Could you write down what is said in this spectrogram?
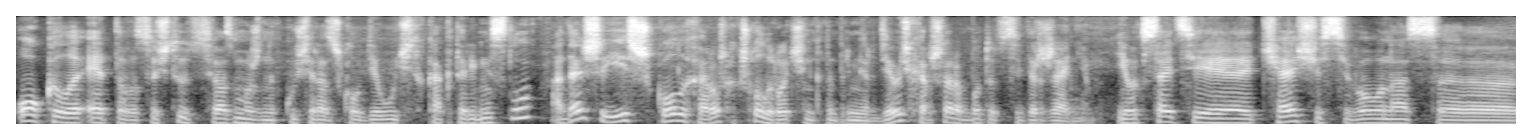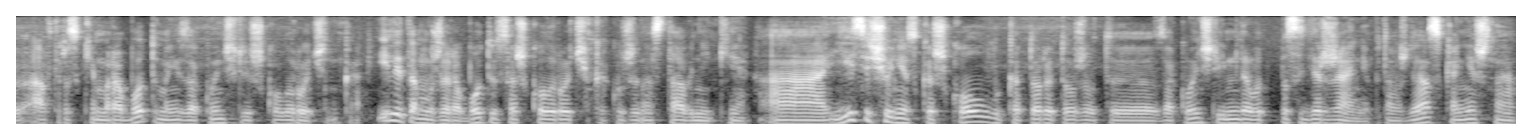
около этого существует всевозможные куча разных школ, где учат как-то ремесло, а дальше есть школы хорошие, как школа Родченко, например, где очень хорошо работают с содержанием. И вот, кстати, чаще всего у нас э, авторским мы работаем, они закончили школу Родченко. Или там уже работают со школой Родченко, как уже наставники. А есть еще несколько школ, которые тоже вот, э, закончили именно вот по содержанию, потому что для нас, конечно,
